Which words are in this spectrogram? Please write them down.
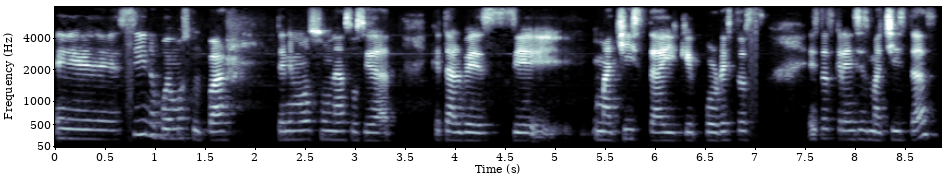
Eh, sí, no podemos culpar. Tenemos una sociedad que tal vez machista y que por estas, creencias machistas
